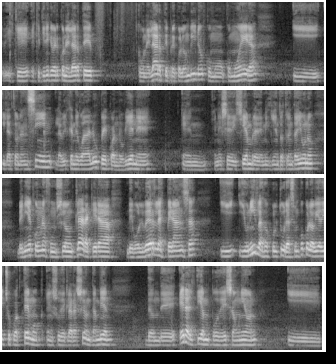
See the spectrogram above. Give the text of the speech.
es que, es que tiene que ver con el arte, con el arte precolombino, como, como era, y, la Tonancín, la Virgen de Guadalupe, cuando viene en, en ese diciembre de 1531, venía con una función clara, que era devolver la esperanza y, unir las dos culturas. Un poco lo había dicho Cuauhtémoc en su declaración también, donde era el tiempo de esa unión y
